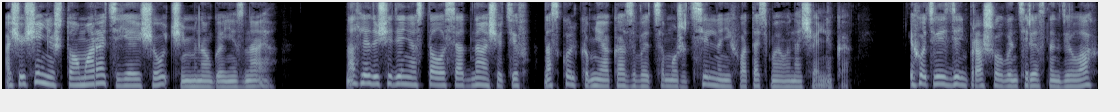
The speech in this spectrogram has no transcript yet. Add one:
Ощущение, что о Марате я еще очень многое не знаю. На следующий день осталась одна, ощутив, насколько мне, оказывается, может сильно не хватать моего начальника. И хоть весь день прошел в интересных делах,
